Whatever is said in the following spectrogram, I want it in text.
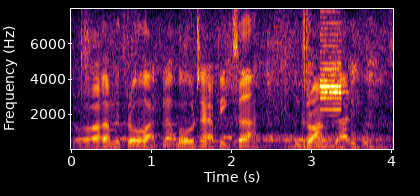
તો મિત્રો, આટલા બહુ ટ્રાફિક છે. ડ્રોઈંગ ગાડી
